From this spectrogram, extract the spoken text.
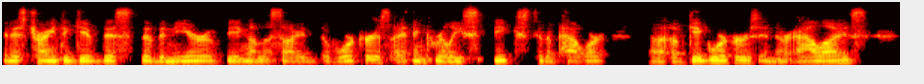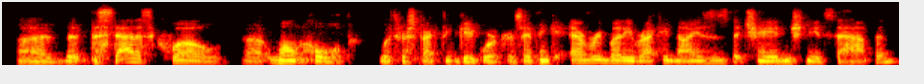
and is trying to give this the veneer of being on the side of workers, I think really speaks to the power uh, of gig workers and their allies. Uh, the, the status quo uh, won't hold with respect to gig workers. I think everybody recognizes that change needs to happen.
